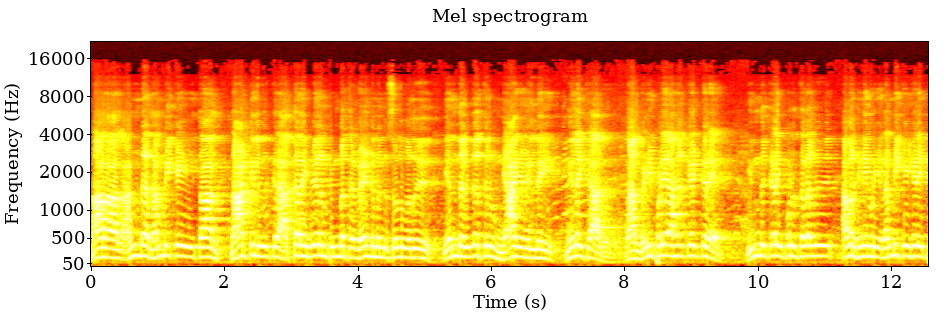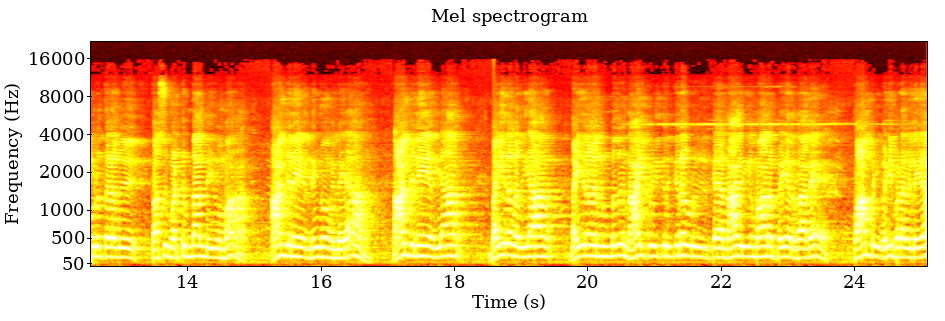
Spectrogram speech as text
ஆனால் அந்த நம்பிக்கையை தான் நாட்டில் இருக்கிற அத்தனை பேரும் பின்பற்ற வேண்டும் என்று சொல்லுவது எந்த விதத்திலும் நியாயமில்லை நிலைக்காது. நான் வெளிப்படையாக கேட்கிறேன். இந்துக்களை பொறுத்தளவு அவர்களினுடைய நம்பிக்கைகளை பொறுத்தளவு பசு மட்டும்தான் தெய்வமா? ஆஞ்சநேயர் தெய்வம் இல்லையா? ஆஞ்சநேயர் யார்? பைரவர் யார்? பைரவர் என்பது நாய்க்கு வைத்திருக்கிற ஒரு க- நாகரிகமான பெயர் தானே பாம்பை வழிபடவில்லையா?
